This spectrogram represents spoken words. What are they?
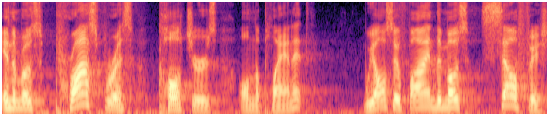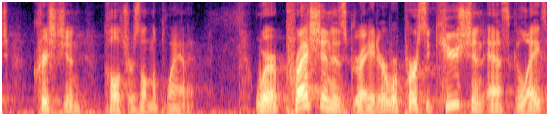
In the most prosperous cultures on the planet, we also find the most selfish Christian cultures on the planet. Where oppression is greater, where persecution escalates,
